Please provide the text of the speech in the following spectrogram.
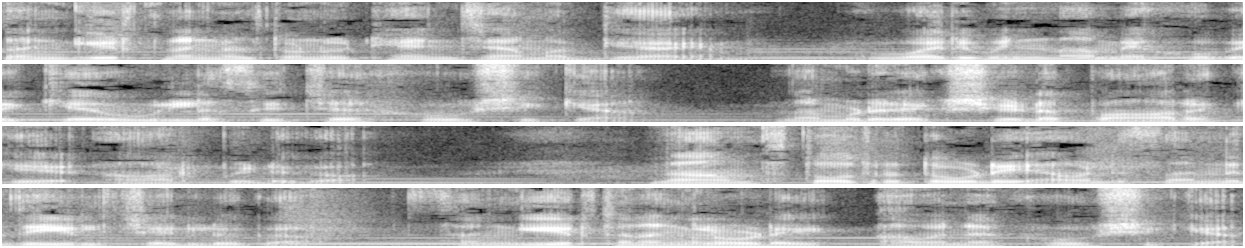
സങ്കീർത്തനങ്ങൾ തൊണ്ണൂറ്റിയഞ്ചാം അധ്യായം വരുവിൻ നാം യഹോബയ്ക്ക് ഉല്ലസിച്ച് ഘോഷിക്കുക നമ്മുടെ രക്ഷയുടെ പാറയ്ക്ക് ആർപ്പിടുക. നാം സ്തോത്രത്തോടെ അവന്റെ സന്നിധിയിൽ ചെല്ലുക. സങ്കീർത്തനങ്ങളോടെ അവനെ ഘോഷിക്കുക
